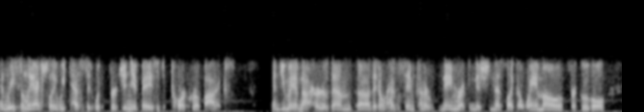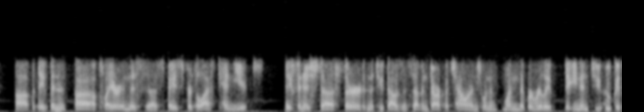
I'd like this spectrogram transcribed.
And recently, actually, we tested with Virginia-based Torc Robotics. And you may have not heard of them. Uh, they don't have the same kind of name recognition as like a Waymo for Google, uh, but they've been uh, a player in this uh, space for the last 10 years they finished uh, third in the 2007 DARPA challenge when when they were really digging into who could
